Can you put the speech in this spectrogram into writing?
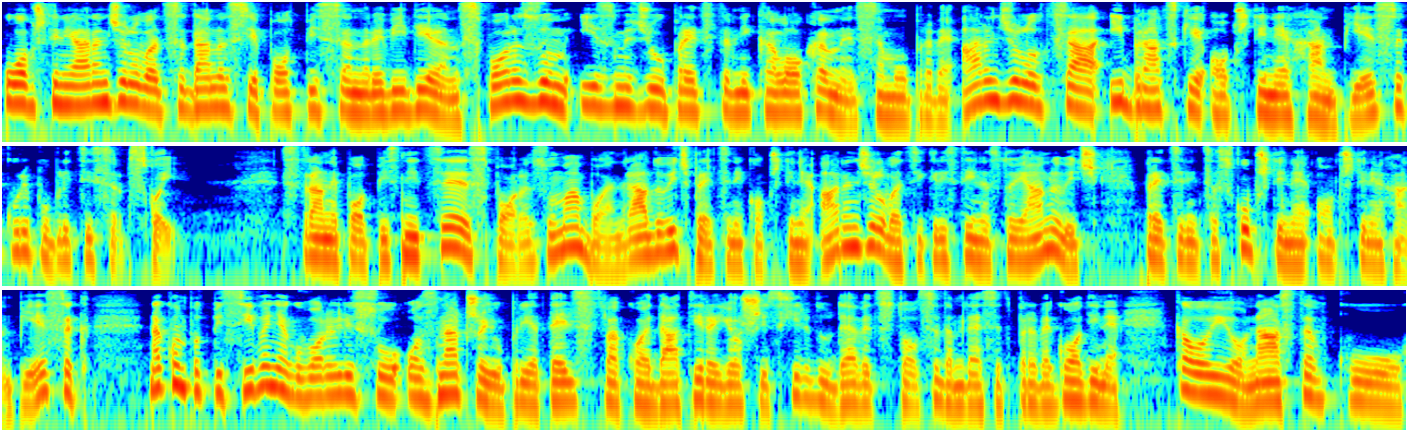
U opštini Aranđelovac danas je potpisan revidiran sporazum između predstavnika lokalne samuprave Aranđelovca i bratske opštine Han Pjesak u Republici Srpskoj. Strane potpisnice sporazuma Bojan Radović, predsednik opštine Aranđelovac i Kristina Stojanović, predsednica Skupštine opštine Han Pjesak, nakon potpisivanja govorili su o značaju prijateljstva koje datira još iz 1971. godine, kao i o nastavku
